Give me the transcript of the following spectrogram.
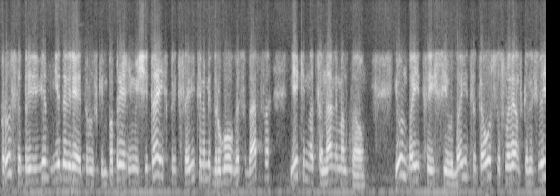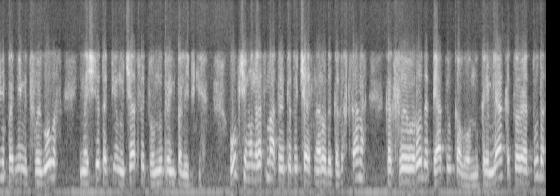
Просто президент не доверяет русским, по-прежнему считая их представителями другого государства, неким национальным анклавом. И он боится их силы, боится того, что славянское население поднимет свой голос и начнет активно участвовать во внутренней политике. В общем, он рассматривает эту часть народа Казахстана как своего рода пятую колонну Кремля, которая оттуда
